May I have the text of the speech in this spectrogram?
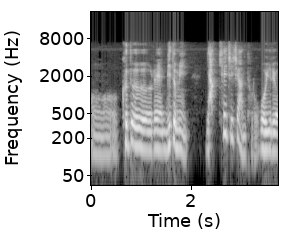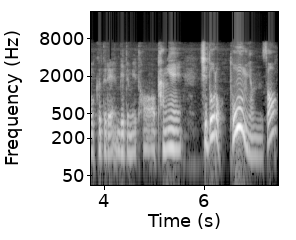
어, 그들의 믿음이 약해지지 않도록 오히려 그들의 믿음이 더 강해지도록 도우면서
